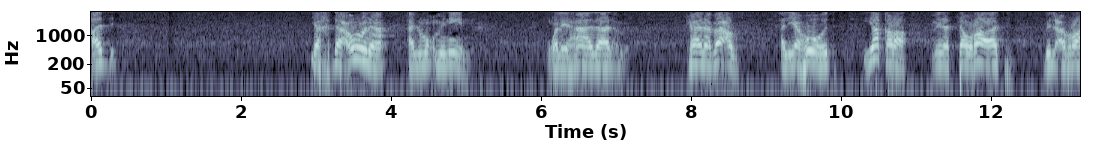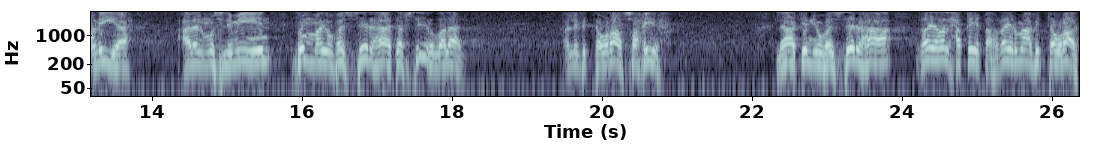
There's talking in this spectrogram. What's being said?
قد يخدعون المؤمنين. ولهذا كان بعض اليهود يقرأ من التوراة بالعبرانية على المسلمين ثم يفسرها تفسير ضلال. اللي في التوراة صحيح لكن يفسرها غير الحقيقة غير ما في التوراة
